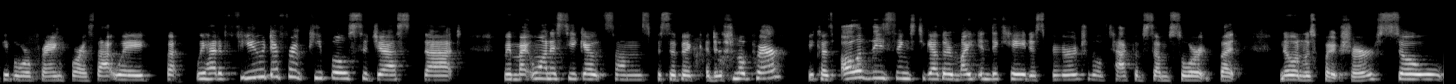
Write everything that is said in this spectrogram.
people were praying for us that way. But we had a few different people suggest that we might want to seek out some specific additional prayer because all of these things together might indicate a spiritual attack of some sort, but no one was quite sure. So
